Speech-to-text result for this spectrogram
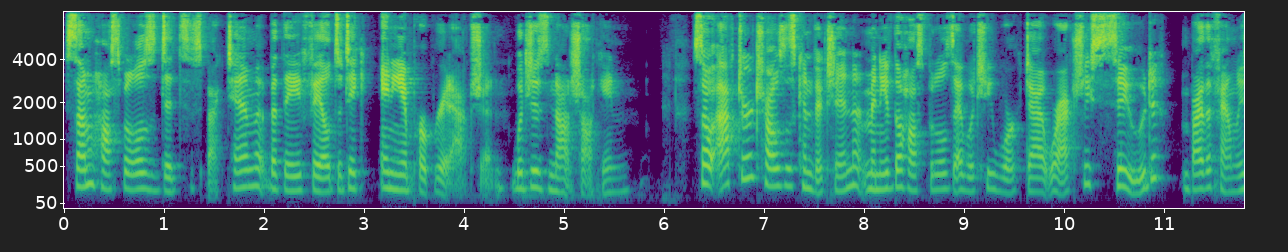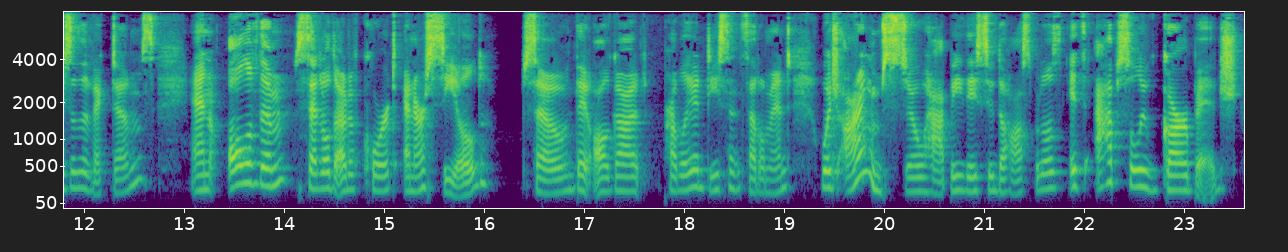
some hospitals did suspect him, but they failed to take any appropriate action, which is not shocking so after Charles's conviction, many of the hospitals at which he worked at were actually sued by the families of the victims, and all of them settled out of court and are sealed. So they all got probably a decent settlement, which I'm so happy they sued the hospitals. It's absolute garbage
